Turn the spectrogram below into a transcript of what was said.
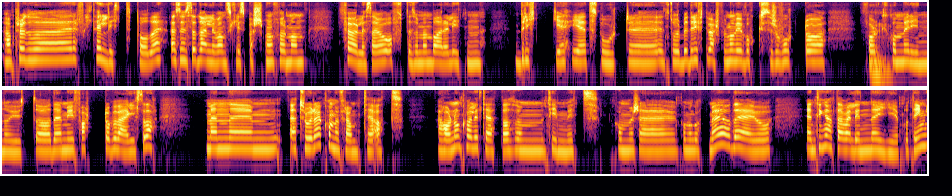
Jeg har prøvd å reflektere litt på det. Jeg syns det er et veldig vanskelig spørsmål, for man føler seg jo ofte som en bare liten brikke i et stort, eh, en stor bedrift. I hvert fall når vi vokser så fort, og folk mm. kommer inn og ut, og det er mye fart og bevegelse, da. Men eh, jeg tror jeg kommer fram til at jeg har noen kvaliteter som teamet mitt kommer, seg, kommer godt med, og det er jo en ting er at jeg er veldig nøye på ting,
